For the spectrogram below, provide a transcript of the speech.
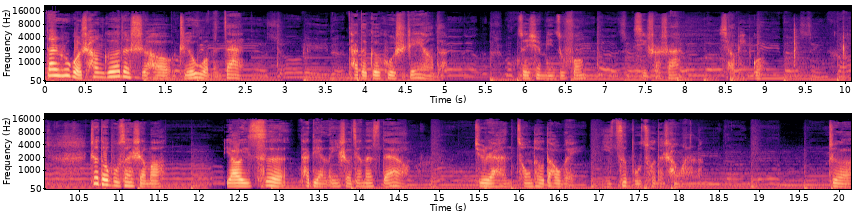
但如果唱歌的时候只有我们在，他的歌库是这样的：最炫民族风，洗刷刷，小苹果，这都不算什么。有一次他点了一首江南 style，居然从头到尾一字不错的唱完了，这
